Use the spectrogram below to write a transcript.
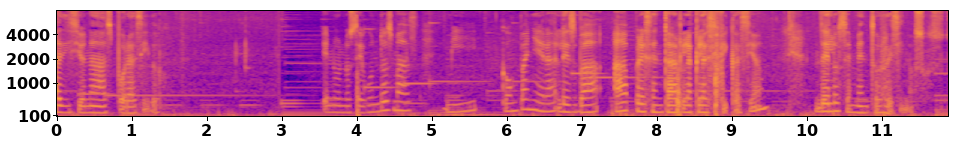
adicionadas por ácido. En unos segundos más, mi compañera les va a presentar la clasificación de los cementos resinosos.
